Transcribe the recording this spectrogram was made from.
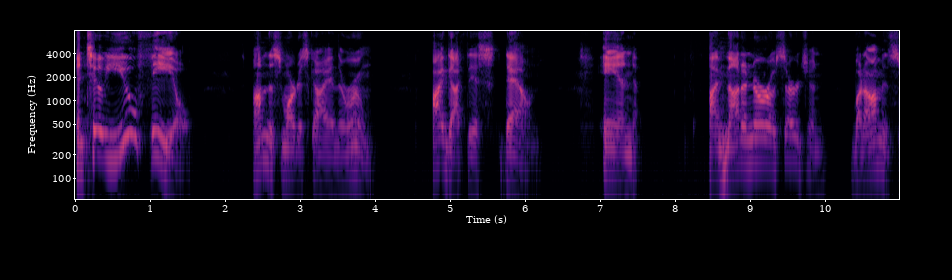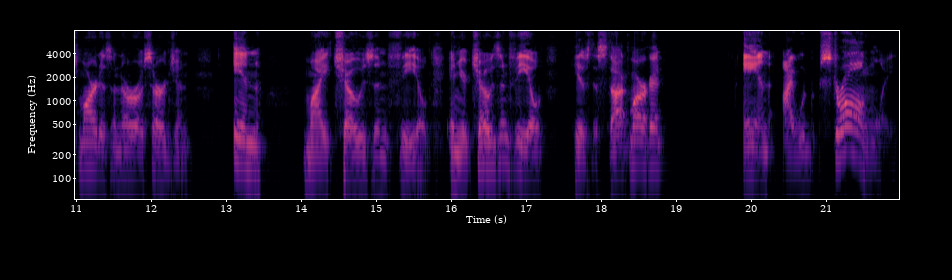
Until you feel, I'm the smartest guy in the room. I got this down. And I'm not a neurosurgeon, but I'm as smart as a neurosurgeon in my chosen field. And your chosen field is the stock market And I would strongly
